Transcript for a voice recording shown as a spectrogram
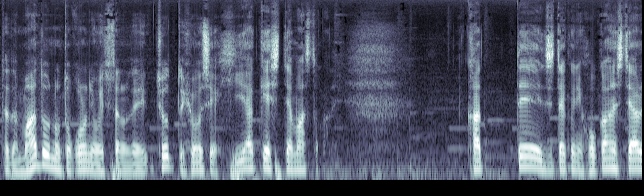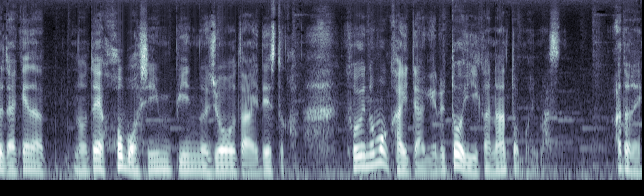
ただ窓のところに置いてたのでちょっと表紙が日焼けしてますとかね。買って自宅に保管してあるだけなのでほぼ新品の状態ですとかそういうのも書いてあげるといいかなと思います。あとね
